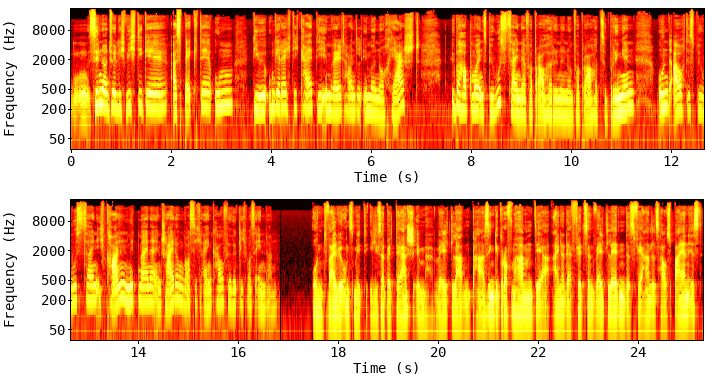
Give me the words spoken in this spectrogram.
sind natürlich wichtige Aspekte, um die Ungerechtigkeit, die im Welthandel immer noch herrscht, überhaupt mal ins Bewusstsein der Verbraucherinnen und Verbraucher zu bringen und auch das Bewusstsein, ich kann mit meiner Entscheidung, was ich einkaufe, wirklich was ändern. Und weil wir uns mit Elisabeth Dersch im Weltladen Pasing getroffen haben, der einer der 14 Weltläden des Fairhandelshaus Bayern ist,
